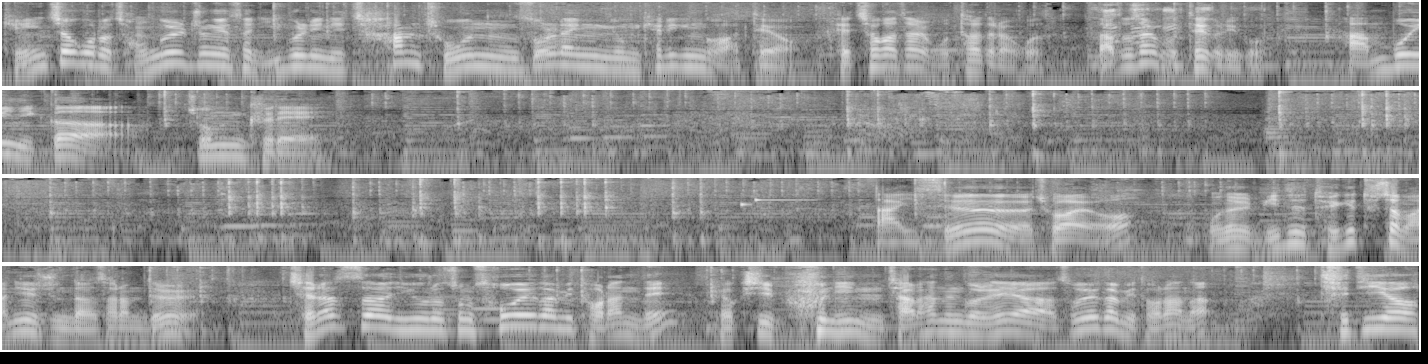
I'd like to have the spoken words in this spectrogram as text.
개인적으로 정글 중에선 이블린이 참 좋은 솔랭용 캐릭인 것 같아요. 대처가 잘 못하더라고 나도 잘 못해 그리고. 안 보이니까 좀 그래. 나이스! 좋아요. 오늘 미드 되게 투자 많이 해준다 사람들 제라스한 이후로 좀 소외감이 덜한데? 역시 본인 잘하는 걸 해야 소외감이 덜하나? 드디어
